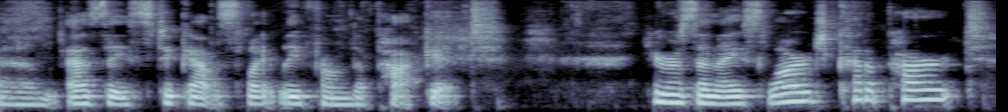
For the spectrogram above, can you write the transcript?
um, as they stick out slightly from the pocket. Here's a nice large cut apart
